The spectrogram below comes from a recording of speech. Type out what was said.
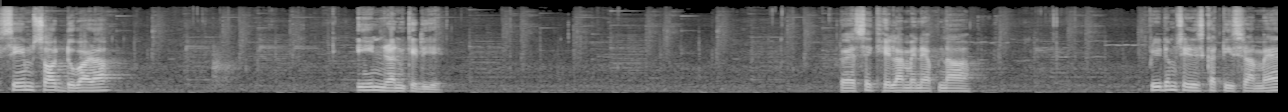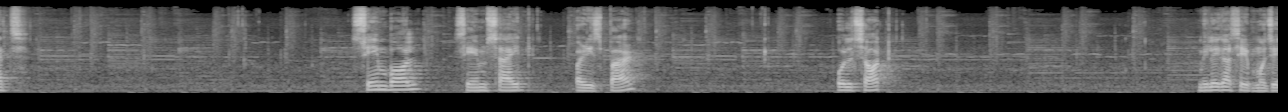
सेम शॉट दोबारा। तीन रन के लिए। तो ऐसे खेला मैंने अपना फ्रीडम सीरीज़ का तीसरा match same ball same side पर इस बार पुल शॉट मिलेगा सिर्फ़ मुझे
